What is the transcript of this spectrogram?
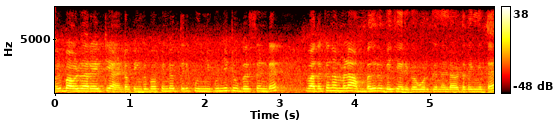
ഒരു ബൗൾ വെറൈറ്റിയാണ് കേട്ടോ. പിങ്ക് പഫിന്റെ ഒത്തിരി കുഞ്ഞു കുഞ്ഞു ട്യൂബേഴ്സ് ഉണ്ട്. അപ്പോൾ അതൊക്കെ നമ്മൾ അമ്പത് രൂപയ്ക്ക് ആയിരിക്കും കൊടുക്കുന്നുണ്ട് കേട്ടോ. ഇങ്ങനത്തെ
